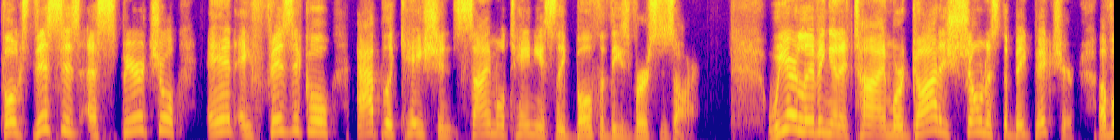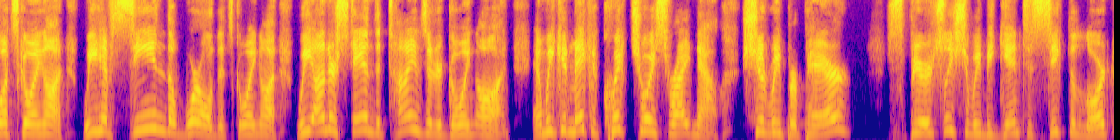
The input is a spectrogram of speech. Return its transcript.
Folks, this is a spiritual and a physical application simultaneously. Both of these verses are. We are living in a time where God has shown us the big picture of what's going on. We have seen the world that's going on. We understand the times that are going on, and we can make a quick choice right now. Should we prepare? Spiritually, should we begin to seek the Lord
